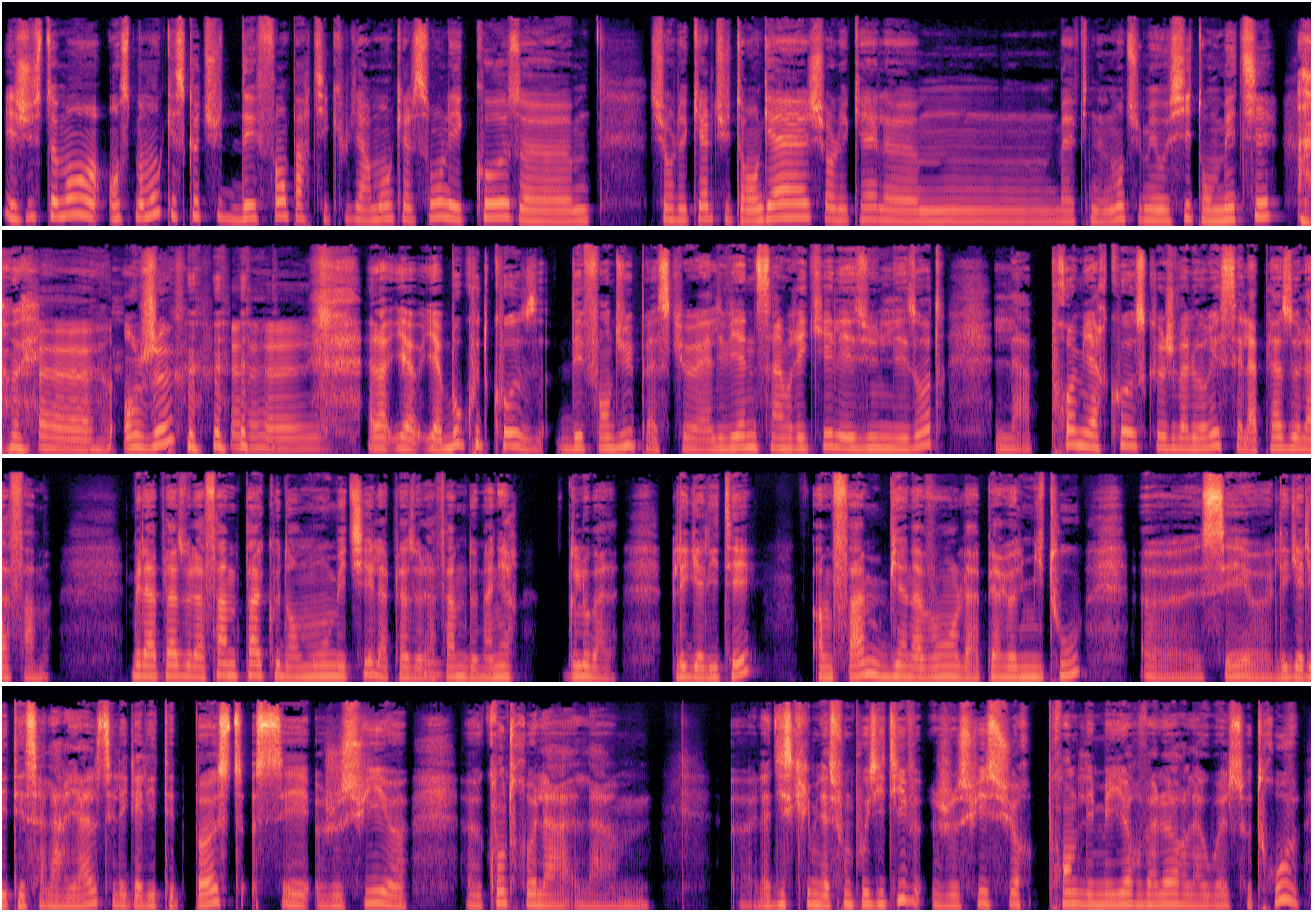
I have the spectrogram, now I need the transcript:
Et justement, en ce moment, qu'est-ce que tu défends particulièrement? Quelles sont les causes euh, sur lesquelles tu t'engages, sur lesquelles euh, bah, finalement tu mets aussi ton métier ah euh, en jeu? Alors, il y a, y a, beaucoup de causes défendues parce qu'elles viennent s'imbriquer les unes les autres. La première cause que je valorise, c'est la place de la femme. Mais la place de la femme, pas que dans mon métier, la place de la mmh. femme de manière globale. L'égalité, homme-femme, bien avant la période MeToo, euh, c'est euh, l'égalité salariale, c'est l'égalité de poste, c'est je suis euh, contre la discrimination positive, je suis sur prendre les meilleures valeurs là où elles se trouvent,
